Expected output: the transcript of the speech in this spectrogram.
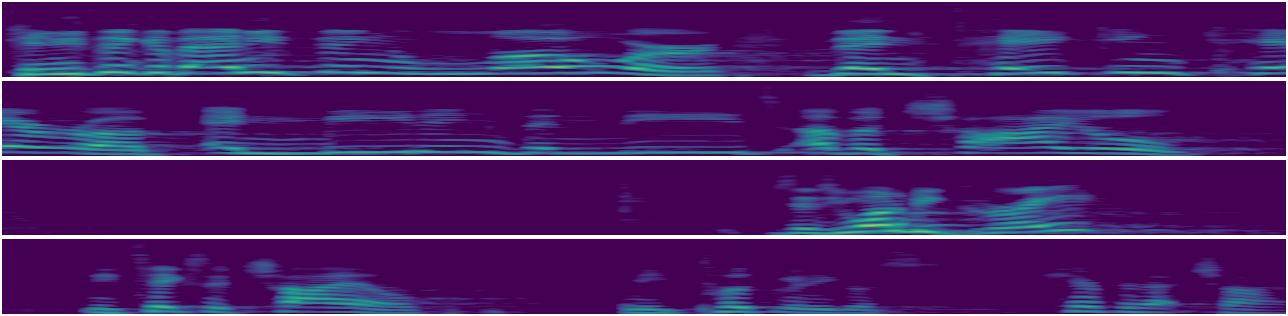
Can you think of anything lower than taking care of and meeting the needs of a child? He says, You want to be great? And he takes a child and he puts him and he goes, Care for that child.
